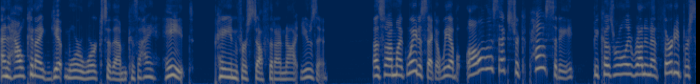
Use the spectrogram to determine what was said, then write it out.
And how can I get more work to them? Because I hate paying for stuff that I'm not using. And so I'm like, wait a second, we have all this extra capacity because we're only running at 30%.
